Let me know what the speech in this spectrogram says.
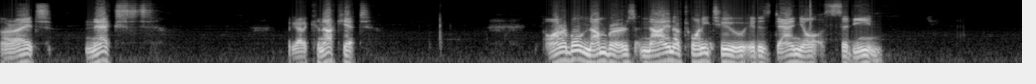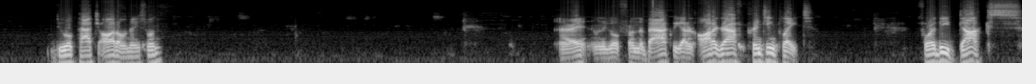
All right. Next, we got a Canuck hit. Honorable numbers 9 of 22. It is Daniel Sedin. Dual patch auto. Nice one. All right. I'm going to go from the back. We got an autograph printing plate. For the Ducks,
